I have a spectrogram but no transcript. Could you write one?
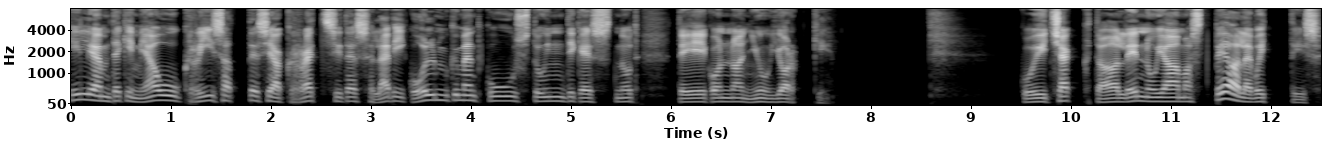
hiljem tegi Mjau kriisates ja kratsides läbi kolmkümmend kuus tundi kestnud teekonna New Yorki. kui Jack ta lennujaamast peale võttis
